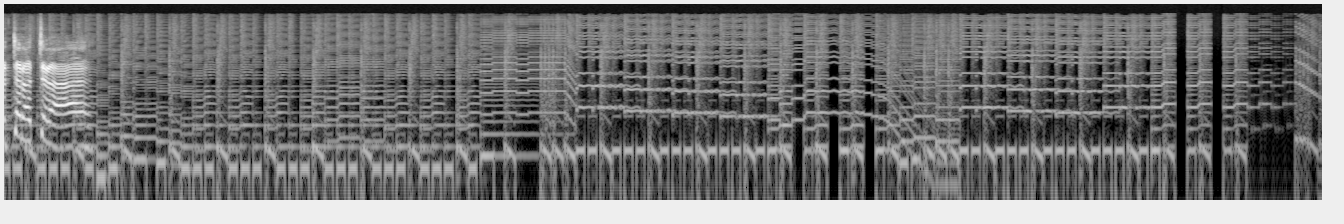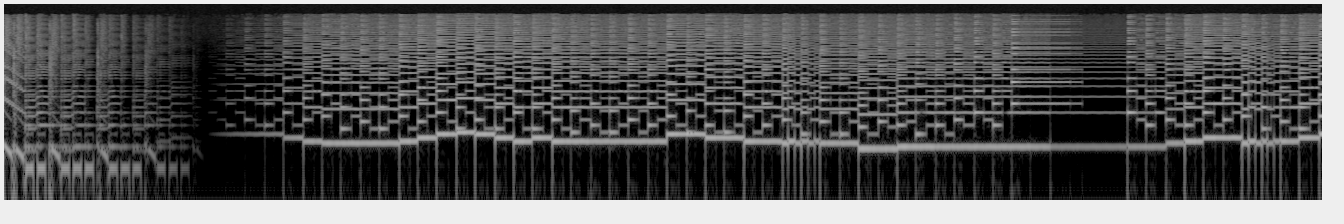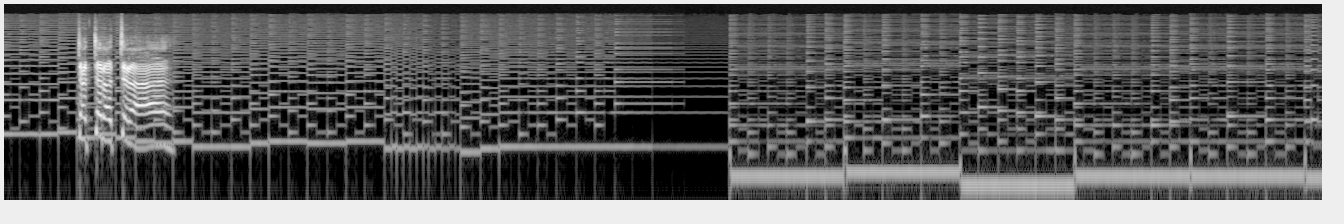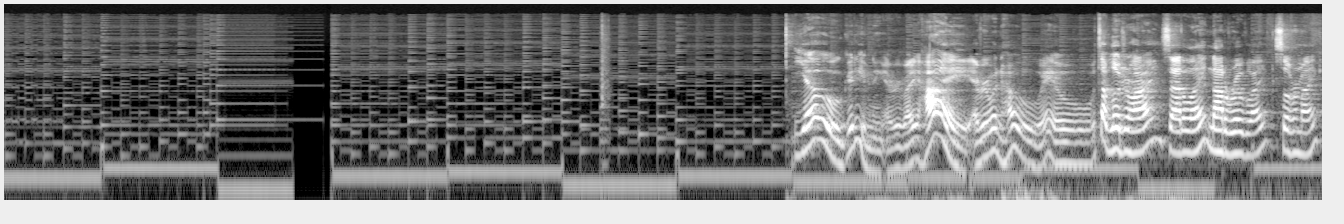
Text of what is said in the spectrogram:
짜짜라짜라. Yo, good evening, everybody. Hi, everyone. Ho, heyo. What's up, Lodro High, Satellite, Not a Roguelike, Silver Mike.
